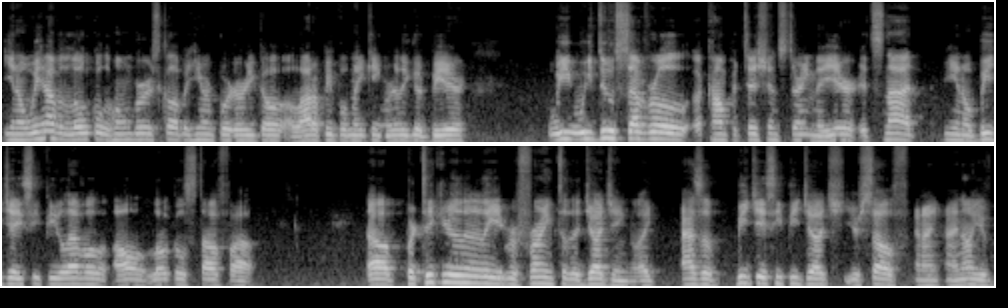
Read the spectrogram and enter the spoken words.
you know we have a local homebrewers club here in Puerto Rico. A lot of people making really good beer. We we do several uh, competitions during the year. It's not you know BJCP level, all local stuff. Uh, uh, particularly referring to the judging, like as a BJCP judge yourself, and I, I know you've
